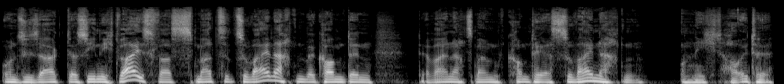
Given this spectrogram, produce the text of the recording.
und sie sagt, dass sie nicht weiß, was Matze zu Weihnachten bekommt, denn der Weihnachtsmann kommt ja erst zu Weihnachten und nicht heute.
